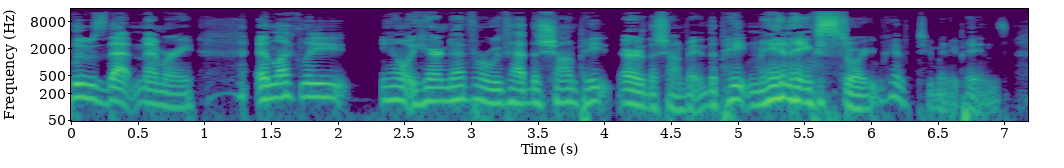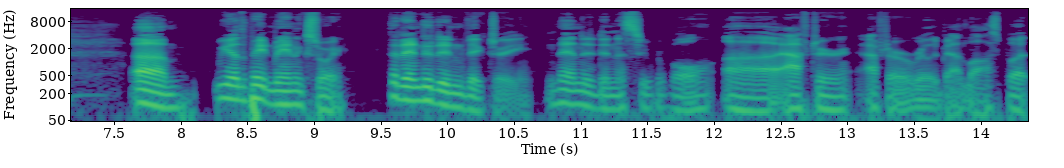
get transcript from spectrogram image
lose that memory, and luckily. You know, here in Denver, we've had the Sean Payton or the Sean Payton, the Peyton Manning story. We have too many Peytons. Um, we have the Peyton Manning story that ended in victory, ended in a Super Bowl uh, after after a really bad loss. But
